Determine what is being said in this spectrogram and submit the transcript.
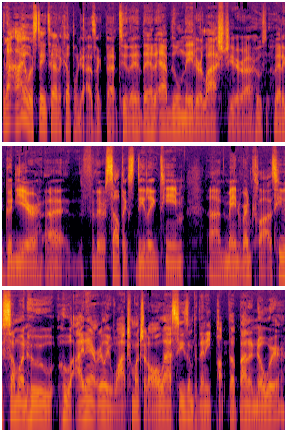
And Iowa State's had a couple guys like that too. They, they had Abdul Nader last year, uh, who, who had a good year uh, for their Celtics D League team, uh, the Maine Red Claws. He was someone who who I didn't really watch much at all last season, but then he popped up out of nowhere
